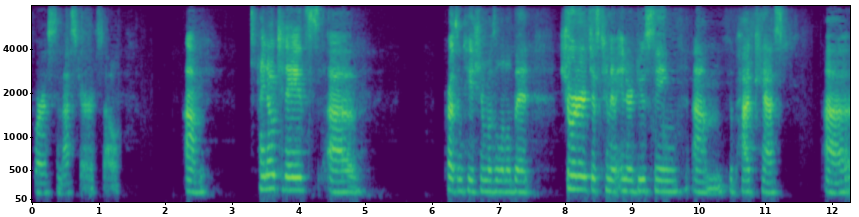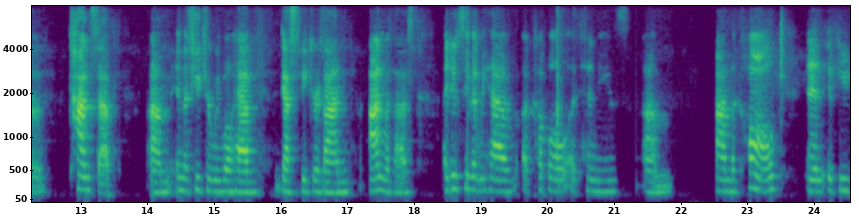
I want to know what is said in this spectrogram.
for a semester so um, i know today's uh, presentation was a little bit shorter, just kind of introducing um, the podcast uh, concept. Um, in the future, we will have guest speakers on on with us. I do see that we have a couple attendees um, on the call, and if you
